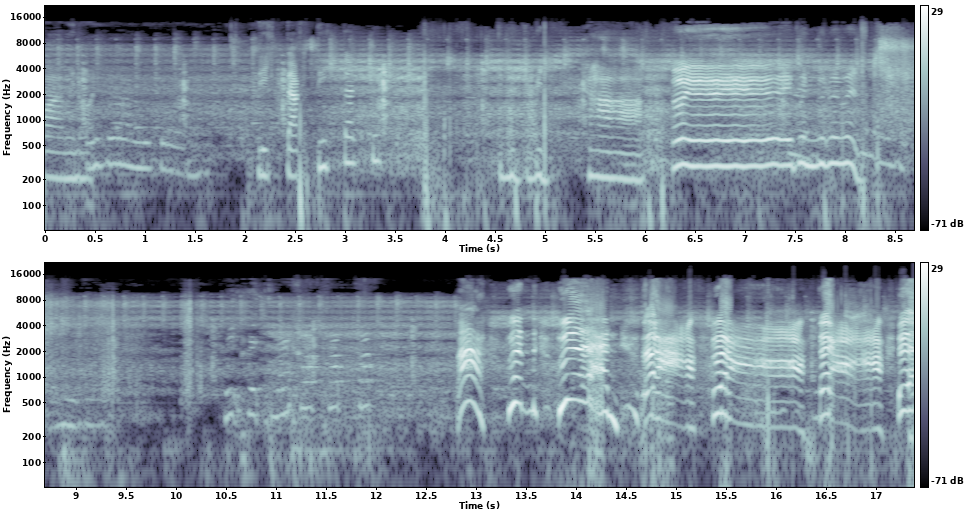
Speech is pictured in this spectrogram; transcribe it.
ว่าไม่รอดไม่เป็นไรไม่เป็นไรติ๊กตัก ติ๊กตัก ติ๊กบิดบิดฮ่าเฮ้ยเฮ้ยเฮ้ยเฮ้ยเพื่อนเพื่อนเพื่อน เพื่อนเฮ้ยเฮ้ยนายครับครับครับอะเพื่อนเพื่อนอ่าอ่าอ่าอ่า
